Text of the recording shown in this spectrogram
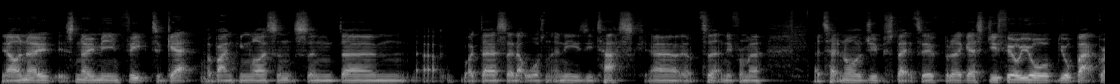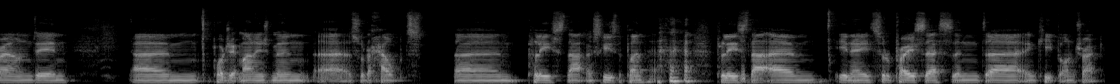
you know, I know it's no mean feat to get a banking license, and um, uh, I dare say that wasn't an easy task, uh, certainly from a, a technology perspective. But I guess, do you feel your your background in um, project management uh, sort of helped um, police that? Excuse the pun, police that um, you know sort of process and uh, and keep it on track.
